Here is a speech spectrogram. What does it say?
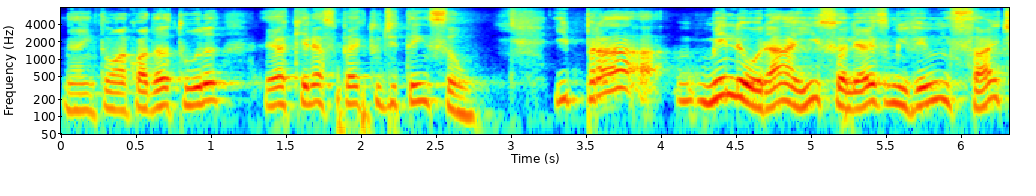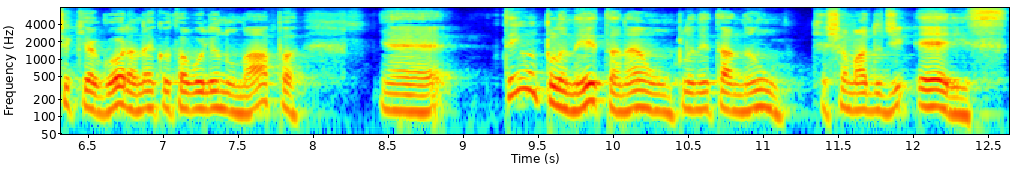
Né? Então a quadratura é aquele aspecto de tensão. E para melhorar isso, aliás, me veio um insight aqui agora, né, que eu estava olhando o mapa, é, tem um planeta, né, um planeta anão, que é chamado de Eris.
